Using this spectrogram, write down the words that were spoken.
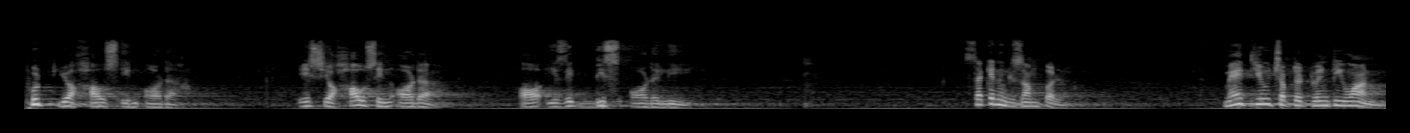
Put your house in order. Is your house in order or is it disorderly? Second example Matthew chapter 21,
